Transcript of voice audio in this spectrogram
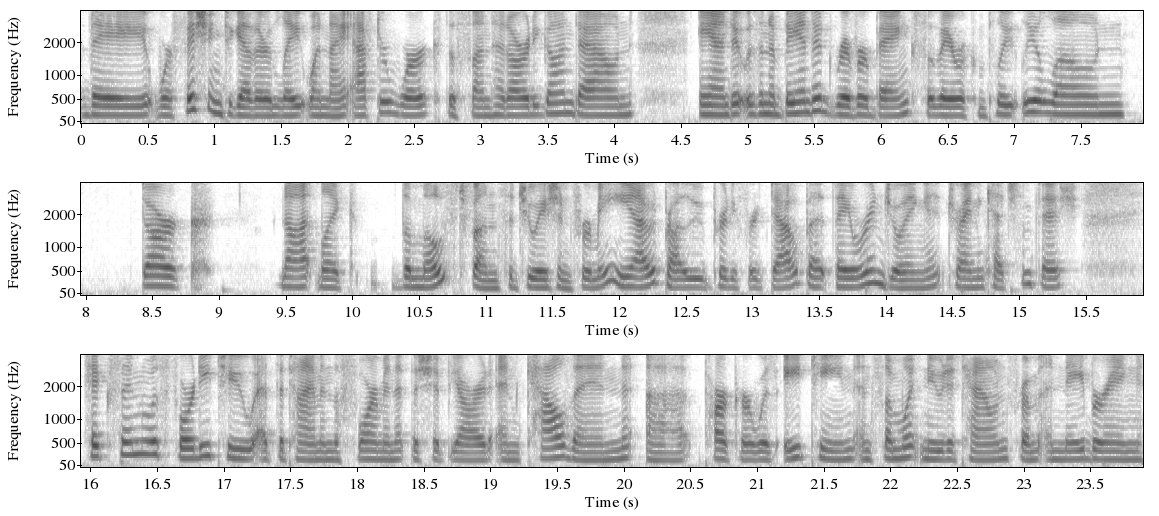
They were fishing together late one night after work. The sun had already gone down, and it was an abandoned riverbank, so they were completely alone, dark, not like the most fun situation for me. I would probably be pretty freaked out, but they were enjoying it, trying to catch some fish. Hickson was 42 at the time and the foreman at the shipyard, and Calvin uh, Parker was 18 and somewhat new to town from a neighboring,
